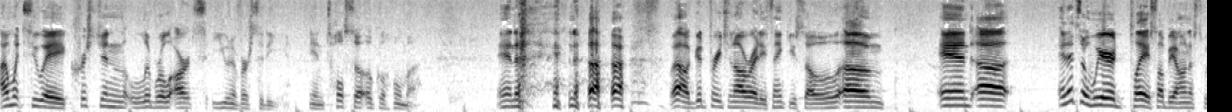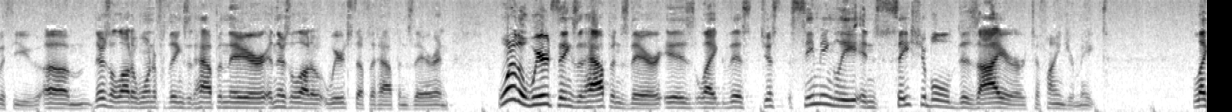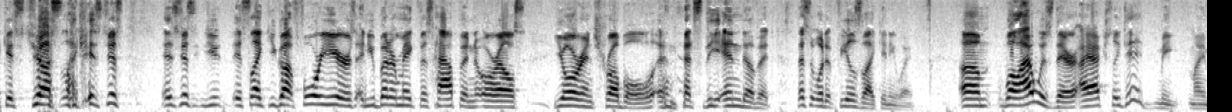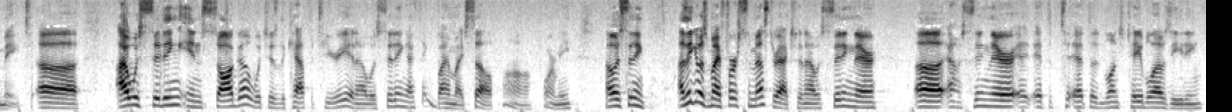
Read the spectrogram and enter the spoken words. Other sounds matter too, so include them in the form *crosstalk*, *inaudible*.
I went to a Christian liberal arts university in Tulsa, Oklahoma. And, *laughs* and uh, wow, good preaching already. Thank you, Saul. Um, and, uh, and it's a weird place, I'll be honest with you. Um, there's a lot of wonderful things that happen there, and there's a lot of weird stuff that happens there. And one of the weird things that happens there is like this just seemingly insatiable desire to find your mate. Like it's just *laughs* like it's just it's just you it's like you got 4 years and you better make this happen or else you're in trouble *laughs* and that's the end of it. That's what it feels like anyway. Um, while I was there, I actually did meet my mate. Uh, I was sitting in Saga, which is the cafeteria, and I was sitting, I think, by myself. Oh, for me. I was sitting, I think it was my first semester, actually, and I was sitting there uh, I was sitting there at, at, the t- at the lunch table I was eating,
